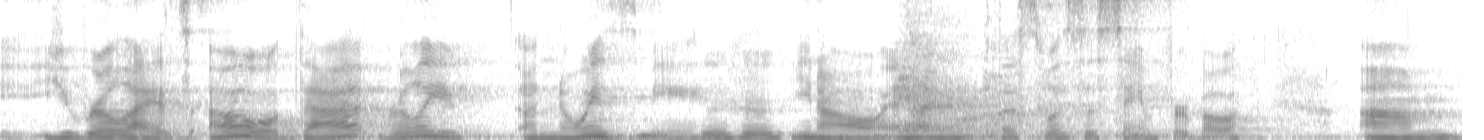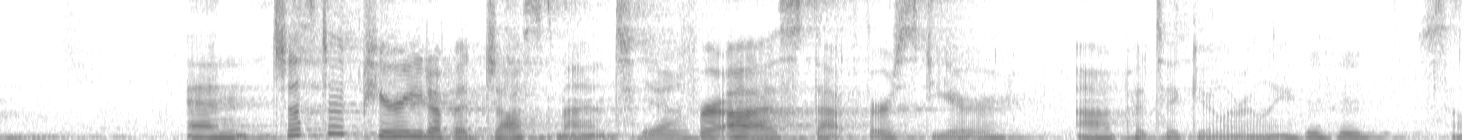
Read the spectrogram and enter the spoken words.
you realize, oh, that really annoys me, you know, and then this was the same for both. Um, and just a period of adjustment Yeah. for us that first year, uh, particularly. So.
